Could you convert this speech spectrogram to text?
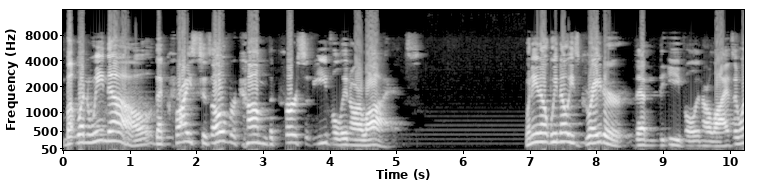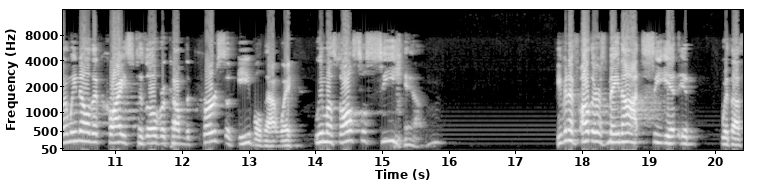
But when we know that Christ has overcome the curse of evil in our lives, when you know, we know He's greater than the evil in our lives, and when we know that Christ has overcome the curse of evil that way, we must also see Him. Even if others may not see it in, with us,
